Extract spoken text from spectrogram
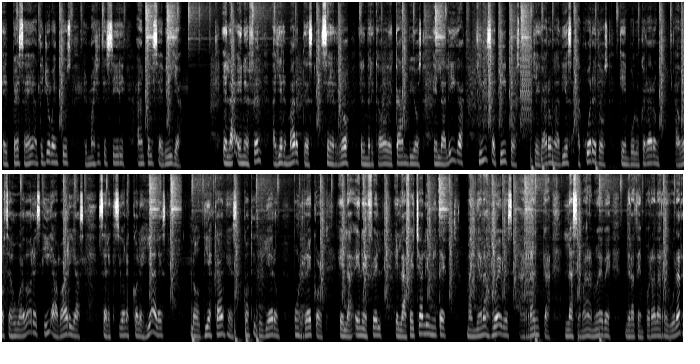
el PSG ante Juventus, el Manchester City ante el Sevilla. En la NFL, ayer martes cerró el mercado de cambios en la liga. 15 equipos llegaron a 10 acuerdos que involucraron a 12 jugadores y a varias selecciones colegiales. Los 10 canjes constituyeron un récord en la NFL en la fecha límite Mañana jueves arranca la semana 9 de la temporada regular.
